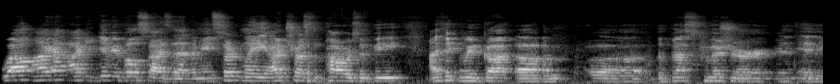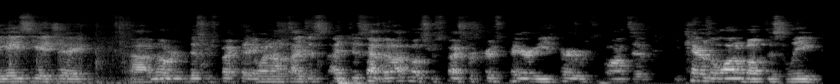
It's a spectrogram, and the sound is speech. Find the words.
Well, I, I could give you both sides of that. I mean, certainly I trust the powers that be. I think we've got um, uh, the best commissioner in, in the ACHA. Uh, no disrespect to anyone else. I just I just have the utmost respect for Chris Perry. He's very responsive. He cares a lot about this league.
